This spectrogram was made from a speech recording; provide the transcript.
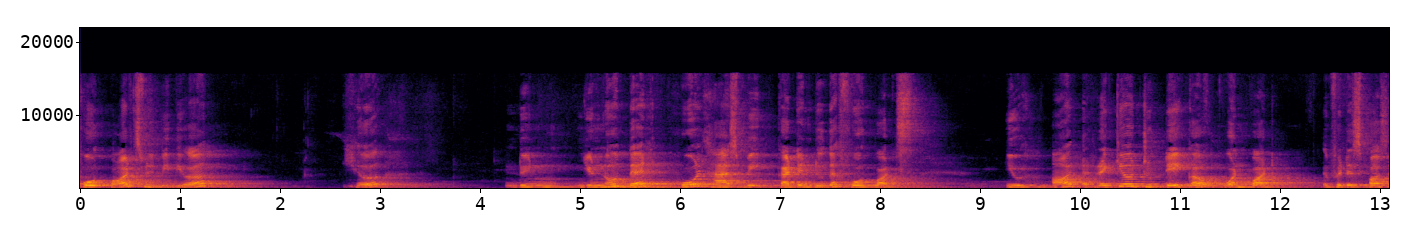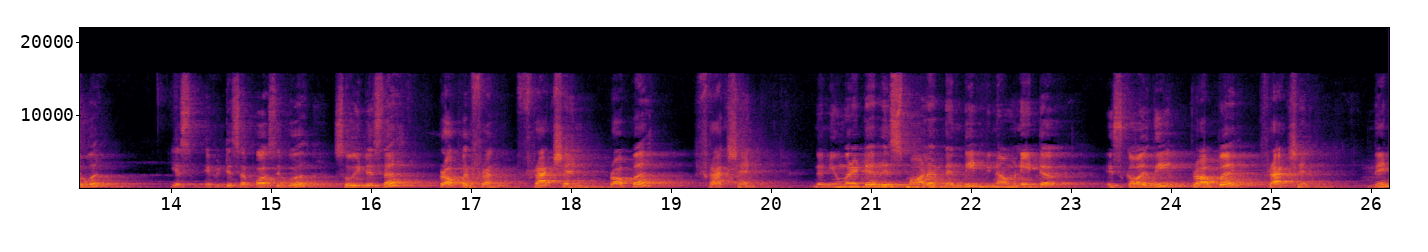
four parts will be there. Here do you know that whole has been cut into the four parts. You are required to take out one part. If it is possible yes if it is a possible so it is the proper fra fraction proper fraction the numerator is smaller than the denominator. Is called the proper fraction. Then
